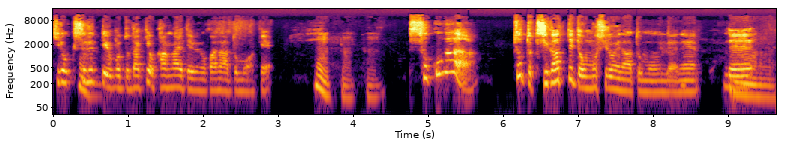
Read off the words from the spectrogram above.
記録するっていうことだけを考えてるのかなと思うわけ。うん。うん。うん。そこがちょっと違ってて面白いなと思うんだよね。で、うん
